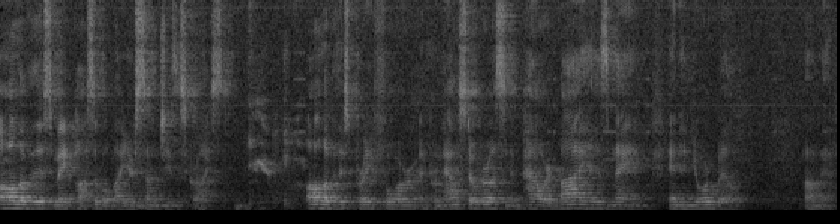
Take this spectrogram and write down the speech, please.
All of this made possible by your Son, Jesus Christ. All of this prayed for and pronounced over us and empowered by his name and in your will. Amen.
